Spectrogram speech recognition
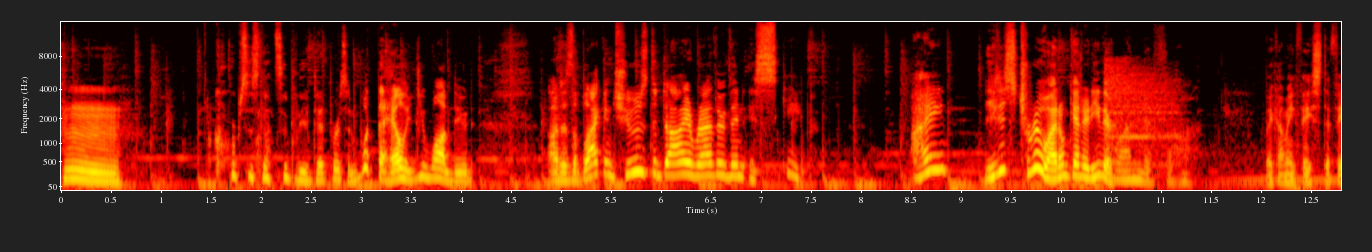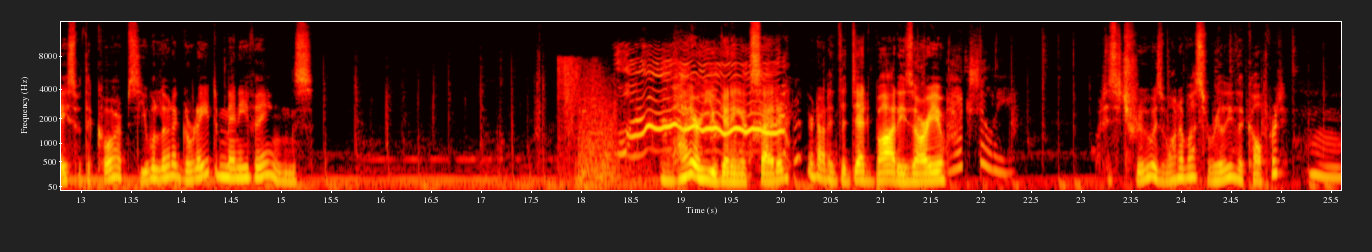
Hmm. Corpse is not simply a dead person. What the hell are you on, dude? Uh, does the Blacken choose to die rather than escape? I. It is true. I don't get it either. Wonderful. By coming face to face with the corpse, you will learn a great many things. Why are you getting excited? You're not into dead bodies, are you? Actually, But is it true? Is one of us really the culprit? hmm.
